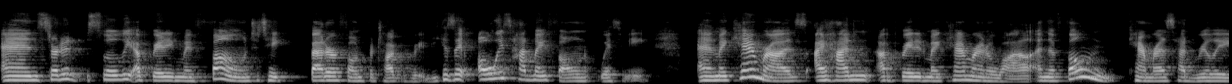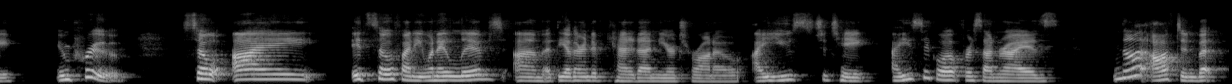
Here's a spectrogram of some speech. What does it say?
and started slowly upgrading my phone to take better phone photography because I always had my phone with me. And my cameras, I hadn't upgraded my camera in a while, and the phone cameras had really improved. So I it's so funny. When I lived um, at the other end of Canada near Toronto, I used to take I used to go out for sunrise, not often, but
